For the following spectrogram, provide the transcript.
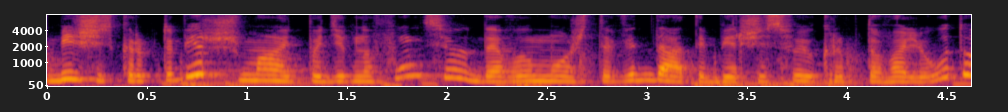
Більшість криптобірж мають подібну функцію, де ви можете віддати біржі свою криптовалюту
